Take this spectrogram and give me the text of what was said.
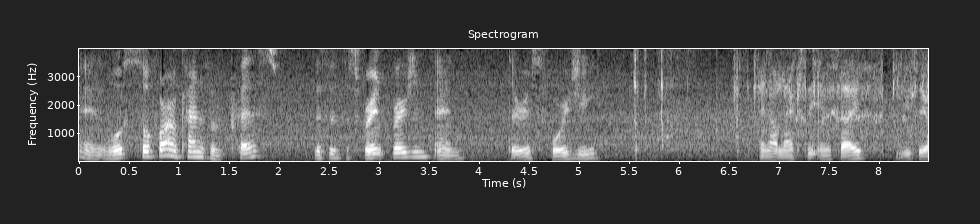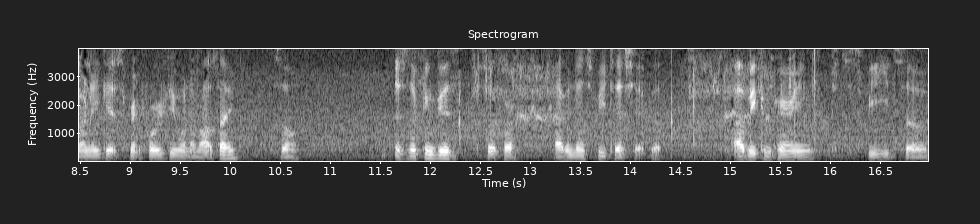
And well, so far I'm kind of impressed. This is the Sprint version, and there is 4G. And I'm actually inside. Usually I only get Sprint 4G when I'm outside. So, it's looking good so far. I haven't done speed test yet, but I'll be comparing the speeds of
